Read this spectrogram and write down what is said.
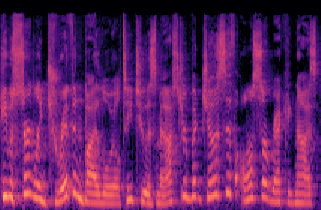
He was certainly driven by loyalty to his master, but Joseph also recognized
